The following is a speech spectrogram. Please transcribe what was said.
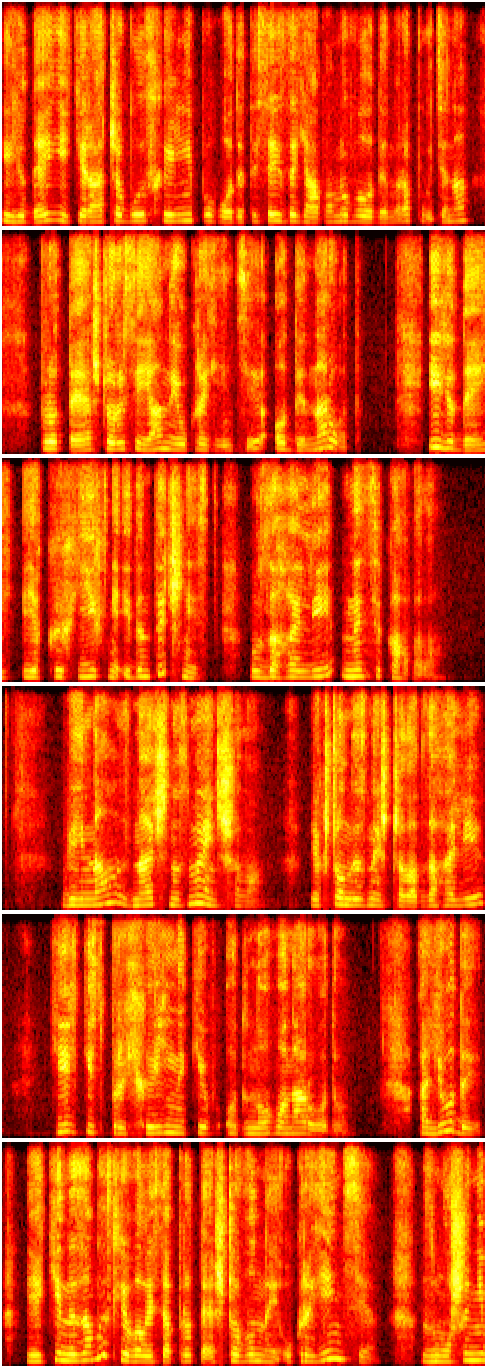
і людей, які радше були схильні погодитися із заявами Володимира Путіна про те, що росіяни і українці один народ, і людей, яких їхня ідентичність взагалі не цікавила. Війна значно зменшила якщо не знищила взагалі, кількість прихильників одного народу. А люди, які не замислювалися про те, що вони, українці, змушені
